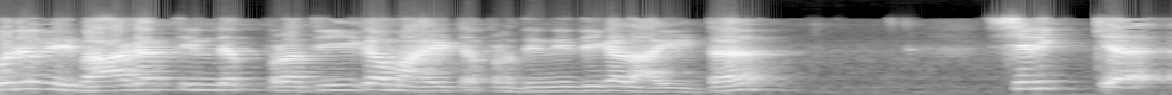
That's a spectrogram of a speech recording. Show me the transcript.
ഒരു വിഭാഗത്തിന്റെ പ്രതീകമായിട്ട് പ്രതിനിധികളായിട്ട് ശരിക്ക്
